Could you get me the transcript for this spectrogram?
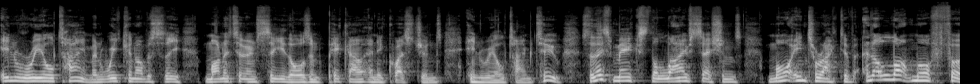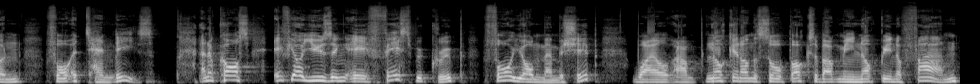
in real time. And we can obviously monitor and see those and pick out any questions in real time too. So this makes the live sessions more interactive and a lot more fun for attendees. And of course, if you're using a Facebook group for your membership, while I'm getting on the soapbox about me not being a fan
